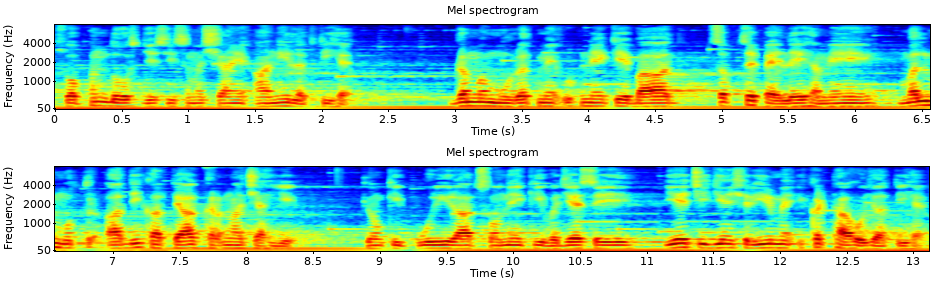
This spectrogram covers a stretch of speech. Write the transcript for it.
स्वप्न दोष जैसी समस्याएँ आने लगती है। ब्रह्म मुहूर्त में उठने के बाद सबसे पहले हमें मल मूत्र आदि का त्याग करना चाहिए, क्योंकि पूरी रात सोने की वजह से ये चीज़ें शरीर में इकट्ठा हो जाती है,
